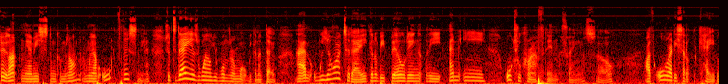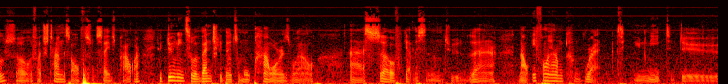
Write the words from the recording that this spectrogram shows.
do that and the ME system comes on and we have all of this in here. So today as well you're wondering what we're going to do. Um, we are today going to be building the ME autocrafting thing. So I've already set up the cables so if I just turn this off so it saves power. we do need to eventually build some more power as well. Uh, so if we get this into there. Now if I am correct you need to do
